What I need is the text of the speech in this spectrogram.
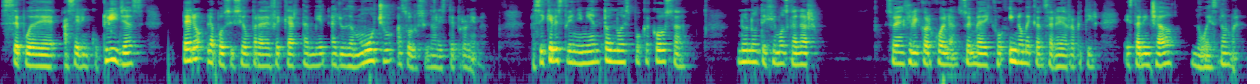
se puede hacer en cuclillas, pero la posición para defecar también ayuda mucho a solucionar este problema. Así que el estreñimiento no es poca cosa. No nos dejemos ganar. Soy Angélica Orjuela, soy médico y no me cansaré de repetir, estar hinchado no es normal.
